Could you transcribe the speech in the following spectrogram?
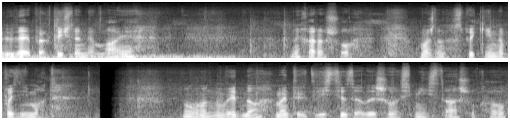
Людей практично немає. Ну і хорошо, можна спокійно познімати. Ну, вон видно, метрів 200 залишилось міста. Шукав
